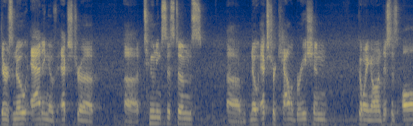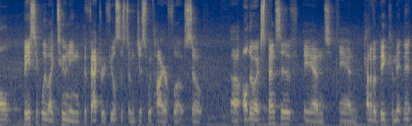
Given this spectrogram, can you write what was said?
there's no adding of extra uh, tuning systems um, no extra calibration going on. This is all basically like tuning the factory fuel system just with higher flow. So uh, although expensive and, and kind of a big commitment,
